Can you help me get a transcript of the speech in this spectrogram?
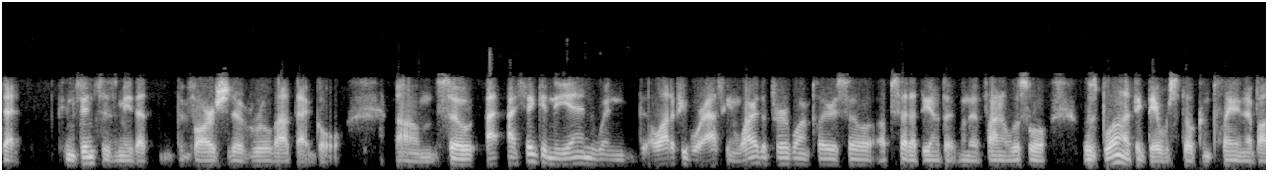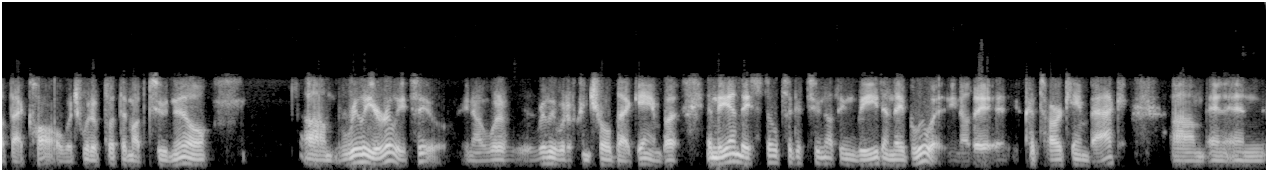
that convinces me that the VAR should have ruled out that goal. Um, so I, I, think in the end, when a lot of people were asking why are the Paraguayan players so upset at the end of the, when the final whistle was blown, I think they were still complaining about that call, which would have put them up two 0 um, really early too. You know, would have really would have controlled that game. But in the end, they still took a two nothing lead and they blew it. You know, they Qatar came back um, and, and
